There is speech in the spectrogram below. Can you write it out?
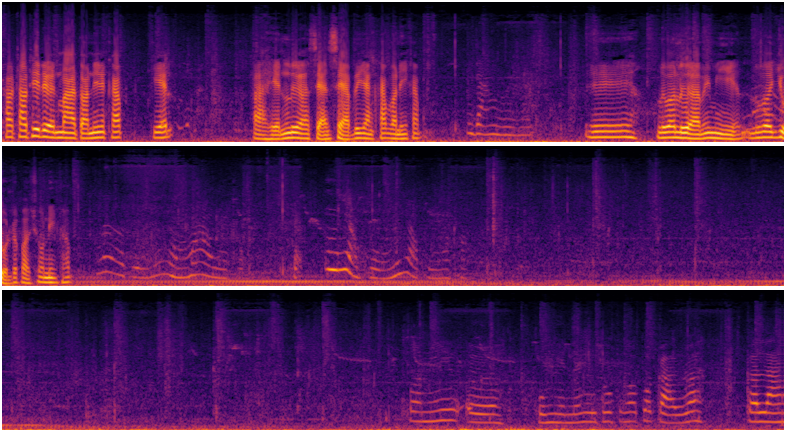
เท่าเท่าที่เดินมาตอนนี้นะครับเกส เห็นเรือแสนแสบหรือยังครับ วันนี้ครับยยังเลยครับ เอ๊ะหรือว่าเรือไม่มีหรือว่าหยุดหรือเปล่าช่วงนี้ครับน่าจะเป็นเรื่องมากเลยครับแต่เอออยากผมไม่อยากเป็นนะครับตอนนี้เออผมเห็นในยูทูบเขาประกาศว่ากำลัง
